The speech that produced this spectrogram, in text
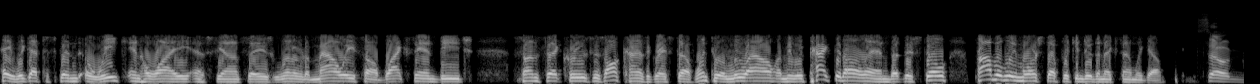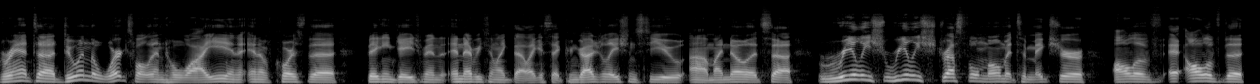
hey we got to spend a week in Hawaii as fiancés. We went over to Maui saw Black Sand Beach sunset cruises all kinds of great stuff. Went to a luau. I mean we packed it all in but there's still probably more stuff we can do the next time we go. So Grant uh, doing the works while in Hawaii, and and of course the big engagement and everything like that. Like I said, congratulations to you. Um, I know it's a really really stressful moment to make sure all of eh, all of the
